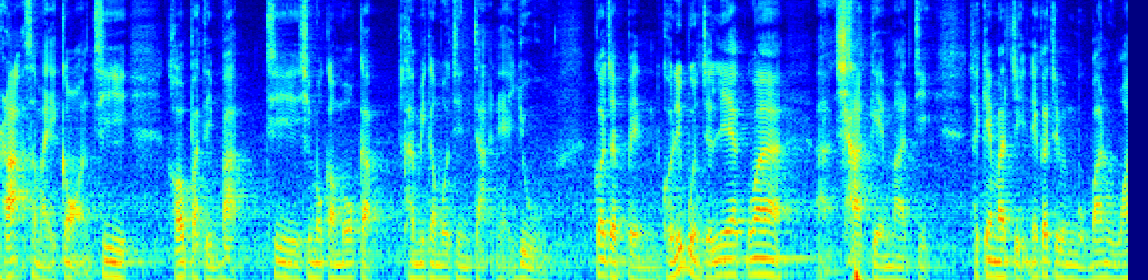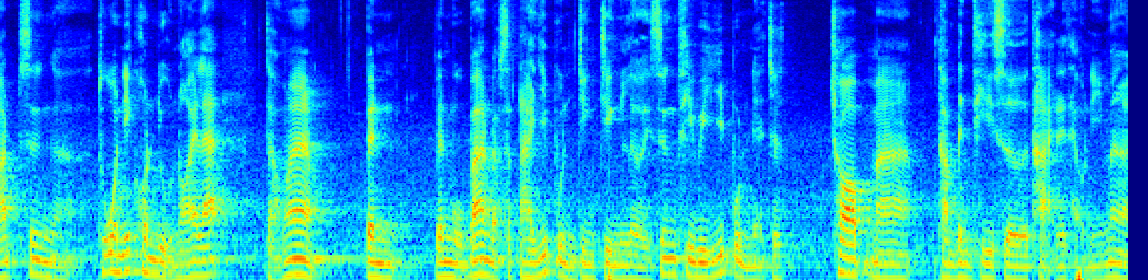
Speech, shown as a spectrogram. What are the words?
พระสมัยก่อนที่เขาปฏิบัติที่ชิโมกาโมกับคามิกาโมจินจะเนี่ยอยู่ ก็จะเป็นคนญี่ปุ่นจะเรียกว่าชาเกมาจิ ชาเกมาจิเนี่ยก็จะเป็นหมู่บ้านวัด ซึ่งทุกวันนี้คนอยู่น้อยแล้ว แต่ว่าเป็นเป็นหมู่บ้านแบบสไตล์ญี่ปุ่นจริง ๆ เลย ซึ่งทีวีญี่ปุ่นเนี่ยจะ ชอบมาทำเป็นทีเซอร์ถ่ายในแถวนี้มาก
